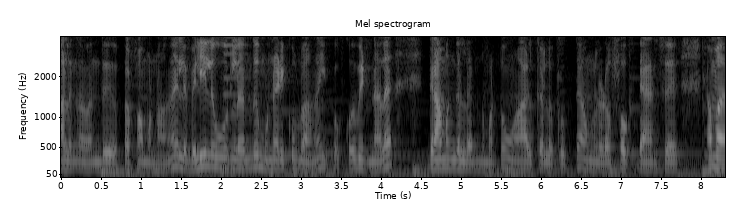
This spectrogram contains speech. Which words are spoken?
ஆளுங்க வந்து பெர்ஃபார்ம் பண்ணுவாங்க. இல்லை வெளியில் ஊர்லேருந்து முன்னாடி கூப்பிடுவாங்க. இப்போ கோவிட்னால கிராமங்கள்லேருந்து மட்டும் ஆட்களை கூப்பிட்டு அவங்களோட ஃபோக் டான்ஸு நம்ம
